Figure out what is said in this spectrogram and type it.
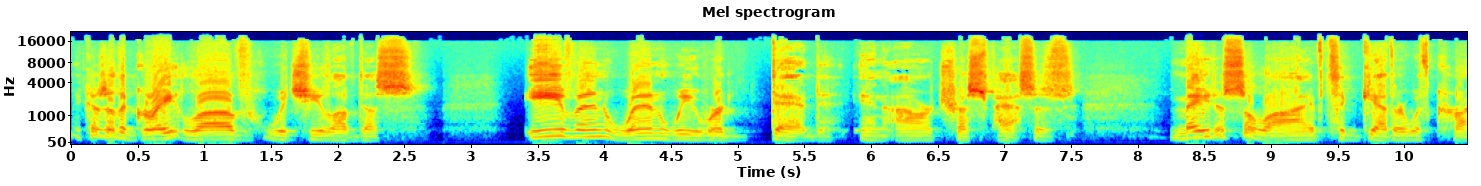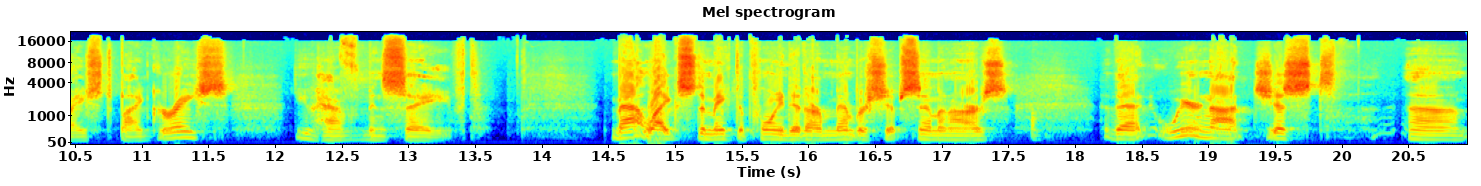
because of the great love which He loved us, even when we were dead in our trespasses, made us alive together with Christ. By grace you have been saved. Matt likes to make the point at our membership seminars that we're not just uh,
